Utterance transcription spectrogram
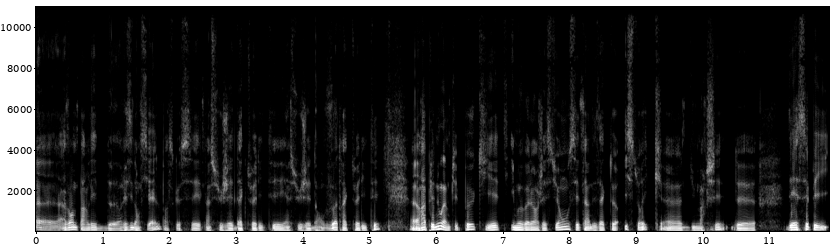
euh, avant de parler de résidentiel, parce que c'est un sujet d'actualité, un sujet dans votre actualité, euh, rappelez-nous un petit peu qui est Imo Gestion. C'est un des acteurs historiques euh, du marché de, des SCPI.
